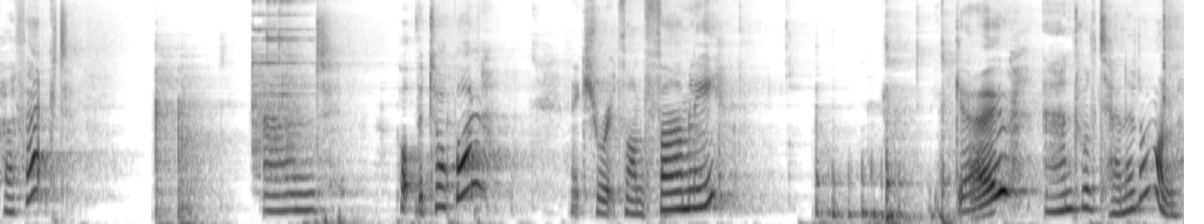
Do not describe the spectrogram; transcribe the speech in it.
Perfect. And pop the top on. Make sure it's on firmly. Go, and we'll turn it on.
